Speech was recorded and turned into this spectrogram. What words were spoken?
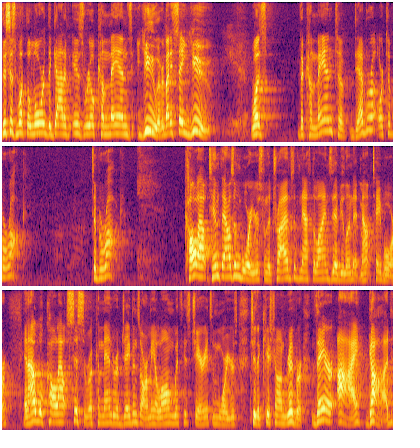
This is what the Lord, the God of Israel, commands you. Everybody say you. Was the command to Deborah or to Barak? To Barak. Call out 10,000 warriors from the tribes of Naphtali and Zebulun at Mount Tabor, and I will call out Sisera, commander of Jabin's army, along with his chariots and warriors, to the Kishon River. There I, God,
